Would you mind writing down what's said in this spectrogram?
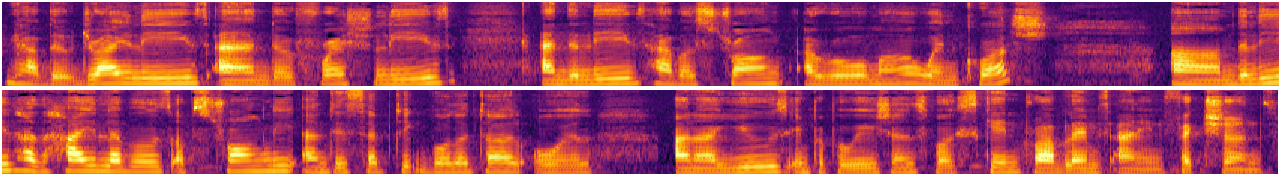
we have the dry leaves and the fresh leaves, and the leaves have a strong aroma when crushed. Um, the leaf has high levels of strongly antiseptic volatile oil and are used in preparations for skin problems and infections.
